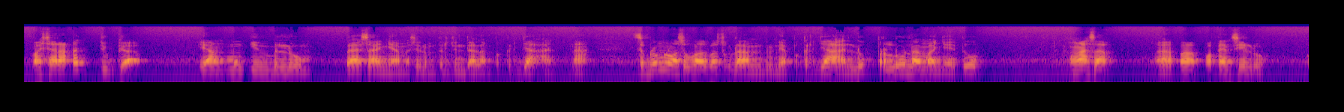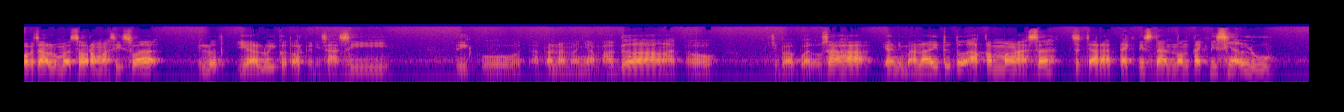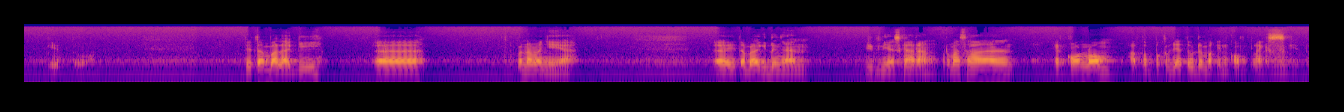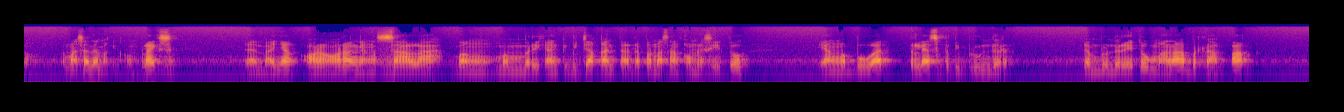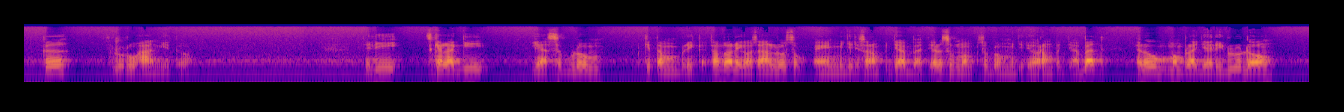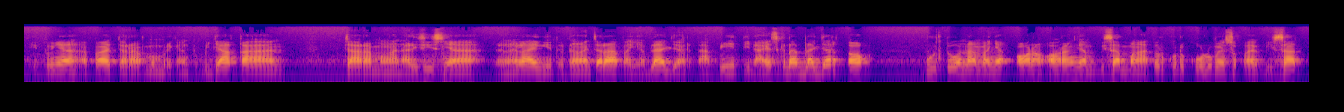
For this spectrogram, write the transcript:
masyarakat juga yang mungkin belum bahasanya masih belum terjun dalam pekerjaan. Nah, sebelum lu masuk masuk dalam dunia pekerjaan, lu perlu namanya itu mengasah apa potensi lu. Kalau misalnya lu seorang mahasiswa, lu ya lu ikut organisasi, lu ikut apa namanya magang atau coba buat usaha. Yang di mana itu tuh akan mengasah secara teknis dan non teknisnya lu gitu. Ditambah lagi eh, apa namanya ya eh, ditambah lagi dengan di dunia sekarang permasalahan ekonom atau pekerja itu udah makin kompleks gitu. Permasalahan udah makin kompleks dan banyak orang-orang yang salah memberikan kebijakan terhadap permasalahan kompleks itu yang ngebuat terlihat seperti blunder. Dan blunder itu malah berdampak ke seluruhan gitu. Jadi sekali lagi ya sebelum kita memberikan contoh nih kalau misalnya lu pengen menjadi seorang pejabat ya lu sebelum sebelum menjadi orang pejabat ya lu mempelajari dulu dong itunya apa cara memberikan kebijakan cara menganalisisnya dan lain-lain gitu. Dengan cara apa? Ya belajar. Tapi tidak hanya sekedar belajar tok. Butuh namanya orang-orang yang bisa mengatur kurikulumnya supaya bisa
